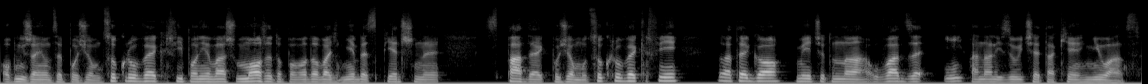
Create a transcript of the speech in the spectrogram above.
obniżające poziom cukru we krwi, ponieważ może to powodować niebezpieczny spadek poziomu cukru we krwi. Dlatego miejcie to na uwadze i analizujcie takie niuanse.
